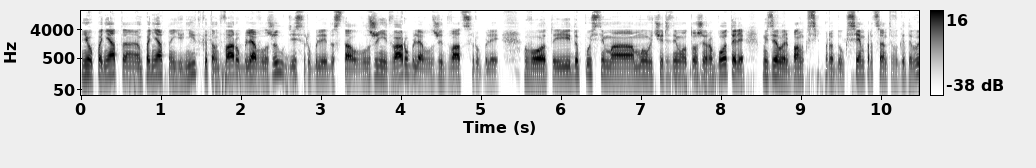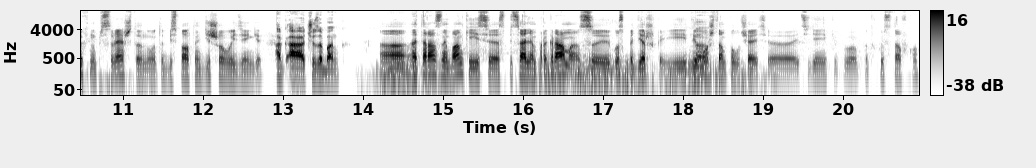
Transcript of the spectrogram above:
у него понятно, понятная юнитка, там 2 рубля вложил, 10 рублей достал, вложи не 2 рубля, вложи 20 рублей, вот, и, допустим, мы через него тоже работаем, работали, мы сделали банковский продукт, 7% годовых, ну, представляешь, что ну, это бесплатно дешевые деньги. А, а что за банк? А, это разные банки, есть э, специальная программа с господдержкой, и ты да. можешь там получать э, эти деньги по, по такую ставку.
